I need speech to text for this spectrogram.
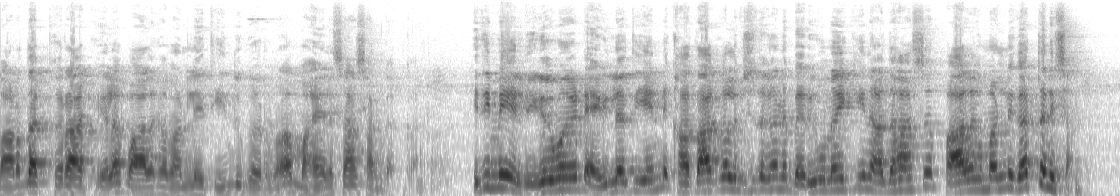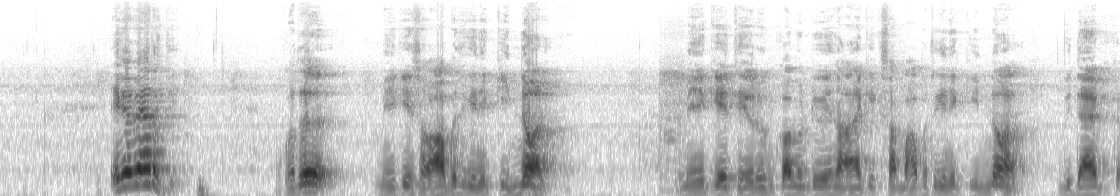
වරදක් කරා කියලා පාලක මණ්ඩලය තීන්දුව කරනවා මහේල සහ සංගක්කාර. ඉතින් මේ නිගමනයට ඇවිල්ලා තියෙන්නේ කතා කරලා විසඳ ගන්න බැරි වුණයි කියන අදහස පාලක මණ්ඩලය ගත්ත නිසා. ඒක වැරදි. මොකද මේකේ සභාපති කෙනෙක් ඉන්නවනම් මේකේ තේරුම් කමිටුවේ නායකයෙක් සභාපති කෙනෙක් ඉන්නවනම් විධායක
